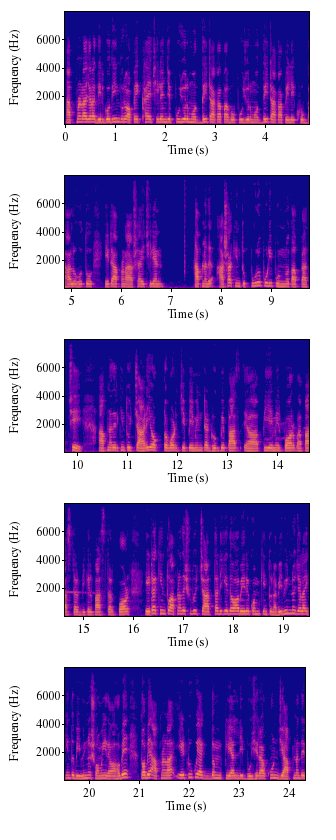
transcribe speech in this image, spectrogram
আপনারা যারা দীর্ঘদিন ধরে অপেক্ষায় ছিলেন যে পুজোর মধ্যেই টাকা পাবো, পুজোর মধ্যেই টাকা পেলে খুব ভালো হতো, এটা আপনারা আশায় ছিলেন। আপনাদের আশা কিন্তু পুরোপুরি পূর্ণতা পাচ্ছে। আপনাদের কিন্তু চারই অক্টোবর যে পেমেন্টটা ঢুকবে পাঁচ পিএমের পর বা পাঁচটার, বিকেল পাঁচটার পর, এটা কিন্তু আপনাদের শুধু চার তারিখে দেওয়া হবে এরকম কিন্তু না। বিভিন্ন জেলায় কিন্তু বিভিন্ন সময়ে দেওয়া হবে। তবে আপনারা এটুকু একদম ক্লিয়ারলি বুঝে রাখুন যে আপনাদের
